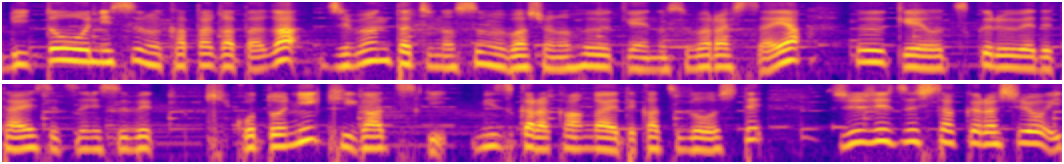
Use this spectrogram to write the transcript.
離島に住む方々が自分たちの住む場所の風景の素晴らしさや風景を作る上で大切にすべきことに気がつき自ら考えて活動して充実した暮らしを営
